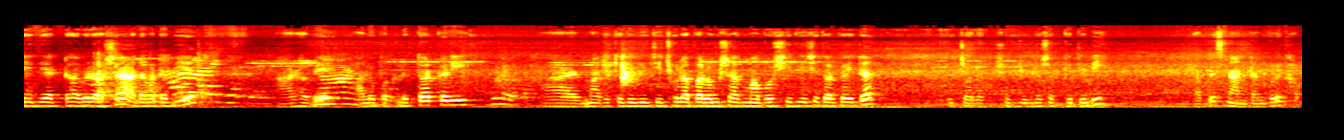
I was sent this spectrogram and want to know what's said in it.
এই দিয়ে একটা হবে রসা, আদা বাটা দিয়ে। আর হবে আলু পটলের তরকারি। আর মাকে কেটে দিয়েছি ছোলা পালং শাক, মা বসিয়ে দিয়েছে তরকারিটা। তো চলো, সবজিগুলো সব কেটে দিই, তারপরে স্নান টান করে খাব।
